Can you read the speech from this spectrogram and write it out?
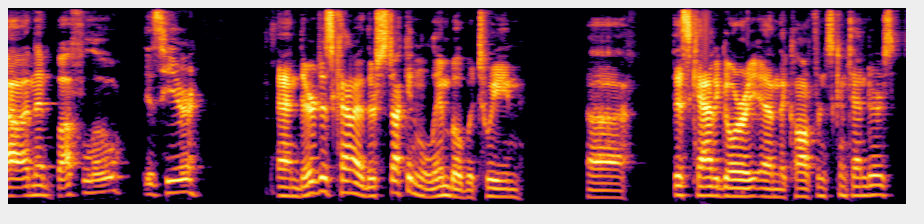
Uh, and then Buffalo is here, and they're just kind of they're stuck in limbo between uh, this category and the conference contenders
